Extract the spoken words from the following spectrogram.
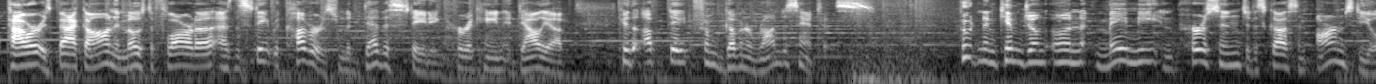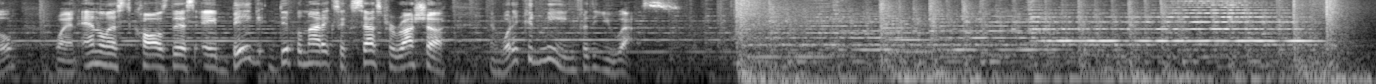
Power is back on in most of Florida as the state recovers from the devastating Hurricane Idalia. Hear the update from Governor Ron DeSantis. Putin and Kim Jong un may meet in person to discuss an arms deal, why an analyst calls this a big diplomatic success for Russia and what it could mean for the U.S.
